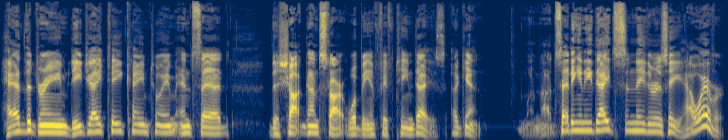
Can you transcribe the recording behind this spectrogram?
had the dream. DJT came to him and said, The shotgun start will be in 15 days. Again, I'm not setting any dates, and neither is he. However,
